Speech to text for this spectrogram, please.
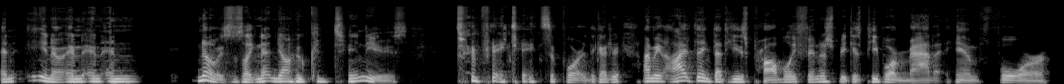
And you know and and and no it's just like netanyahu continues to maintain support in the country. I mean i think that he's probably finished because people are mad at him for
